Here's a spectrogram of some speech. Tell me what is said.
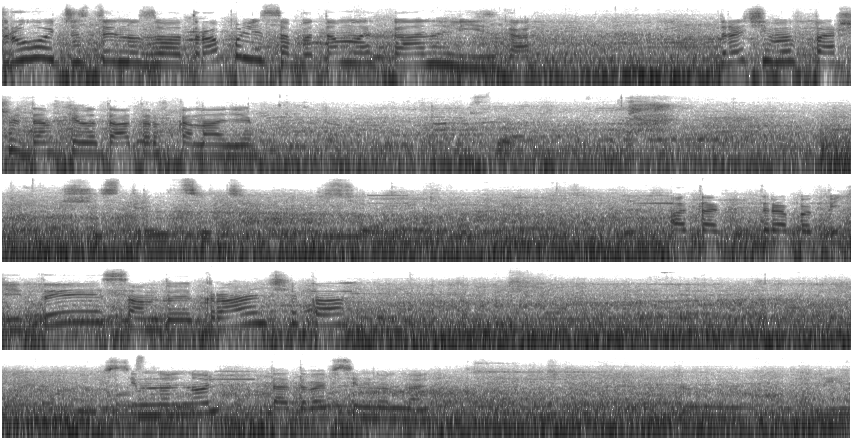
Другу частину Зоотрополіса, бо там легка англійська. До речі, ми вперше йдемо в кінотеатр в Канаді. 6.30. Все. А так, треба підійти сам до екранчика. 7.00? Так, давай в 7.00. Він,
